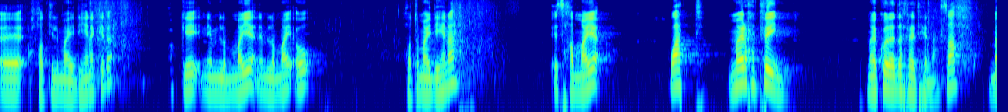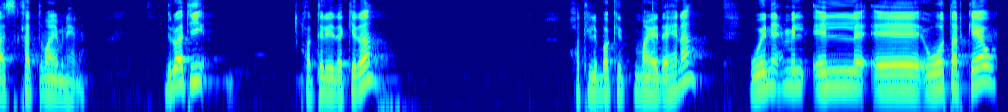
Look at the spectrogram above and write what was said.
أه حطي المية دي هنا كده. okay نملى بمية نملى بمية. اهو حط المية دي هنا. اسحب مية. What? المية راحت فين؟ المية كلها دخلت هنا صح؟ بس خدت مية من هنا. دلوقتي حط لي ده كده. حط لي bucket مية ده هنا. ونعمل ال water cow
